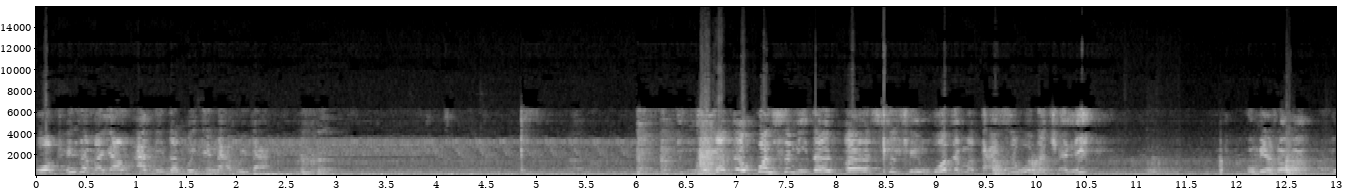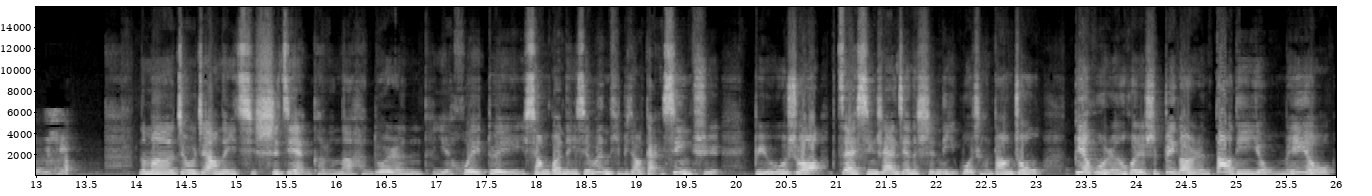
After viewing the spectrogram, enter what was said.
我凭什么要按你的规定来回答？怎么的问是你的呃事情，我怎么答是我的权利。后面双方有无信？那么就这样的一起事件，可能呢很多人也会对相关的一些问题比较感兴趣。比如说，在刑事案件的审理过程当中，辩护人或者是被告人到底有没有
